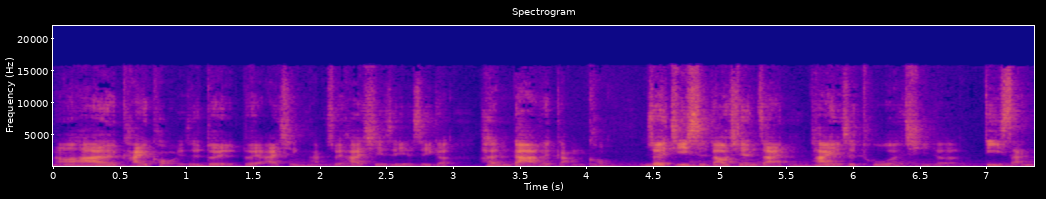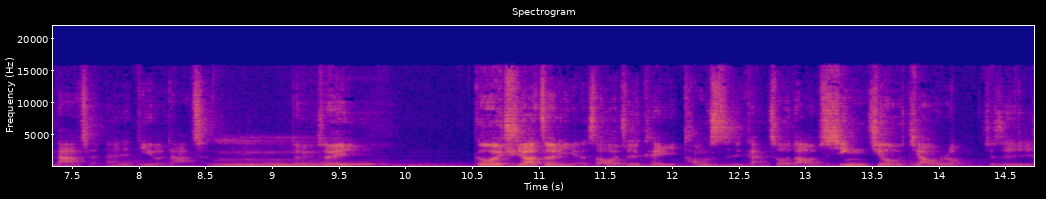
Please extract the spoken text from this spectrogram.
然后它的开口也是对对爱琴海，所以它其实也是一个很大的港口，所以即使到现在，它也是土耳其的第三大城还是第二大城。嗯对，所以各位去到这里的时候，就是可以同时感受到新旧交融，就是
